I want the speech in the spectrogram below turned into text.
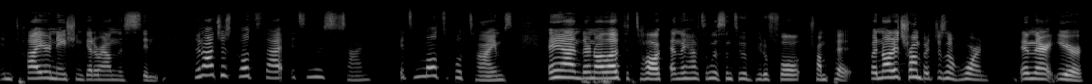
entire nation get around the city. They're not just called to that, it's in the sun. It's multiple times. And they're not allowed to talk and they have to listen to a beautiful trumpet, but not a trumpet, just a horn in their ear.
